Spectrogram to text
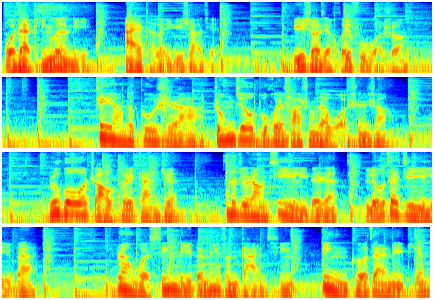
我在评论里艾特了于小姐，于小姐回复我说：“这样的故事啊，终究不会发生在我身上。”如果我找不回感觉，那就让记忆里的人留在记忆里呗，让我心里的那份感情定格在那天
